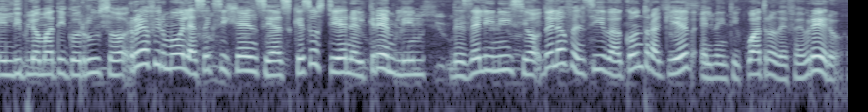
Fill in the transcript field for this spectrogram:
El diplomático ruso reafirmó las exigencias que sostiene el Kremlin desde el inicio de la ofensiva contra Kiev el 24 de febrero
